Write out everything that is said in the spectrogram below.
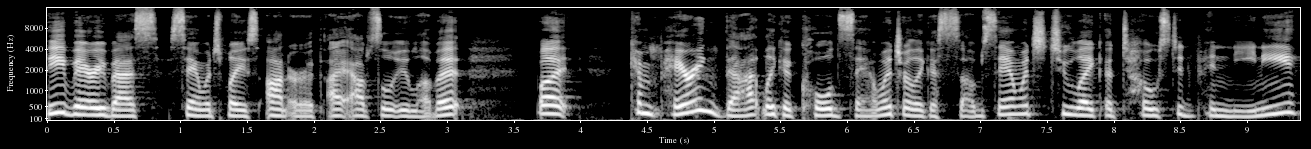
the very best sandwich place on earth. I absolutely love it. But comparing that like a cold sandwich or like a sub sandwich to like a toasted panini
